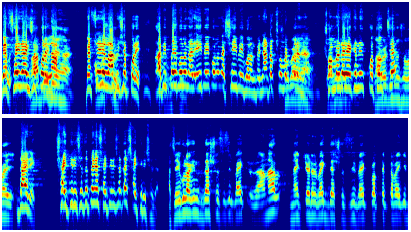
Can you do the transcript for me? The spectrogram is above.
ব্যবসায়ীরা হিসাব করে লাভ। হ্যাঁ। ব্যবসায়ীরা লাভ হিসাব করে। হাবিব ভাই বলেন আর এই ভাই বলেন আর সেই ভাই বলেন ভাই নাটক সম্রাট করে না। হ্যাঁ, সম্রাটের এখানে কথা হচ্ছে? সবাই ডাইরেক্ট সাঁত্রিশ হাজার টাকা সাঁত্রিশ হাজার সাঁত্রিশ হাজার। আচ্ছা এগুলা কিন্তু দেড়শো সিসির bike runner knight rider bike দেড়শো সিসির বাইক প্রত্যেকটা বাইকের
